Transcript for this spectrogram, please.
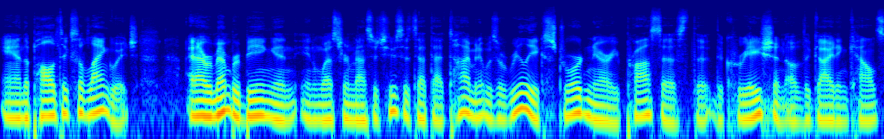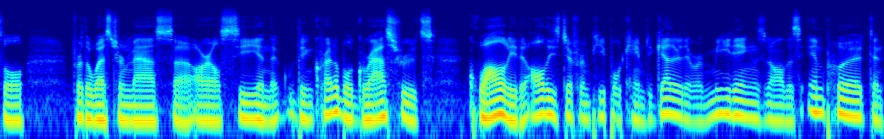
and the politics of language. And I remember being in, in Western Massachusetts at that time, and it was a really extraordinary process the, the creation of the guiding council for the Western Mass uh, RLC and the, the incredible grassroots quality that all these different people came together. There were meetings and all this input and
